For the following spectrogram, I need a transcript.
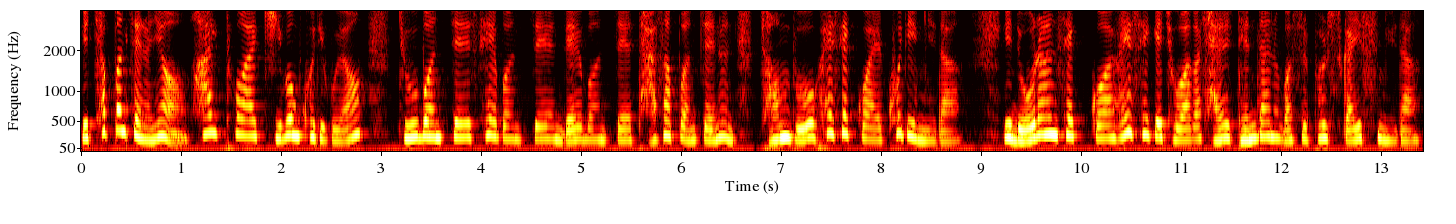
이 첫 번째는요. 화이트와 기본 코디고요. 두 번째, 세 번째, 네 번째, 다섯 번째는 전부 회색과의 코디입니다. 이 노란색과 회색의 조화가 잘 된다는 것을 볼 수가 있습니다.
